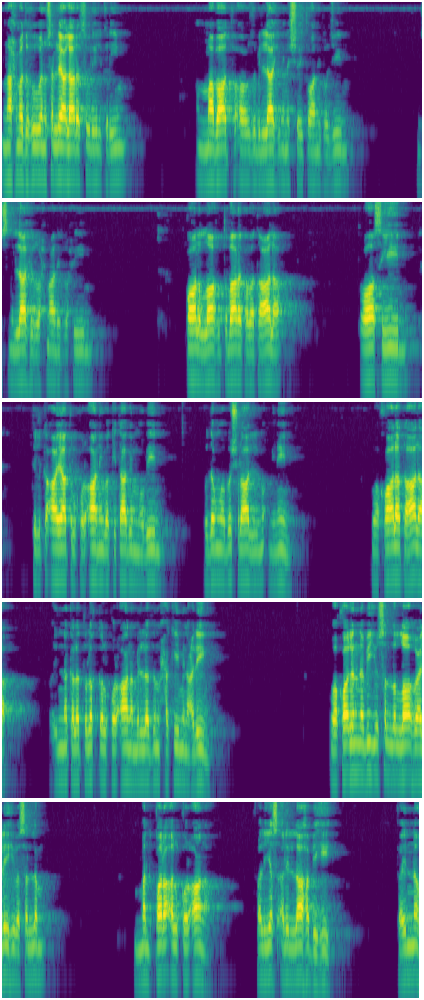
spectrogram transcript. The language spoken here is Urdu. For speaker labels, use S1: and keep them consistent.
S1: نحمد ہُون صلی علیہ رسول الکریم بعد فاعوذ باللہ من الشیطان الرجیم بسم اللہ الرحمن الرحیم قال اللہ تبارک و تعالی توسین تلک آیات القرآن و کتاب مبین ہدم و بشرا للمؤمنین وقال تعالی انک لتلقى القرآن من لدن حکیم علیم وقال النبی صلی اللہ علیہ وسلم من قرأ القرآن فلیس اللہ بہی فنّ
